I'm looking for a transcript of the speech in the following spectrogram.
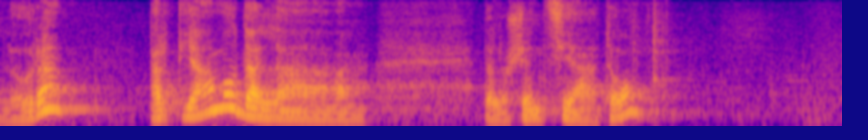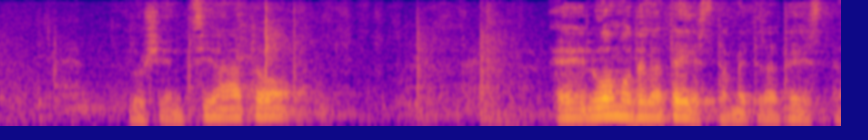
Allora, partiamo dalla- dallo scienziato. Lo scienziato è l'uomo della testa, mette la testa.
